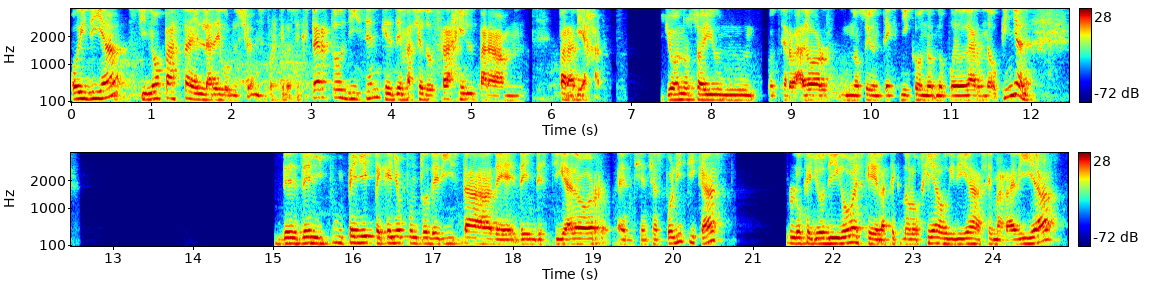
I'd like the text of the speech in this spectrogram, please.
Hoy día, si no pasa en la devolución es porque los expertos dicen que es demasiado frágil para, para viajar. Yo no soy un conservador, no soy un técnico, no, no puedo dar una opinión, desde mi pequeño punto de vista de, investigador en ciencias políticas, lo que yo digo es que la tecnología hoy día hace maravilla.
